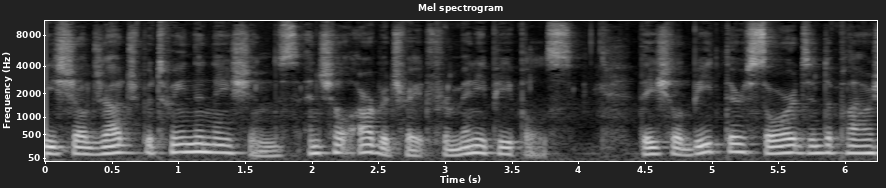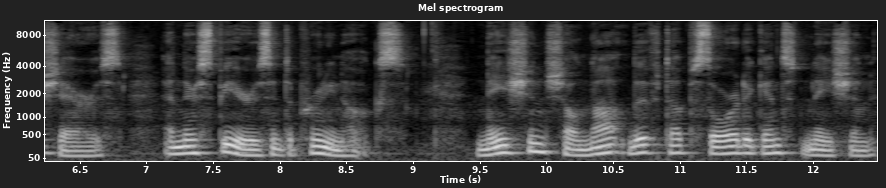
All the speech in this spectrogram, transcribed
He shall judge between the nations, and shall arbitrate for many peoples. They shall beat their swords into plowshares, and their spears into pruning hooks. Nation shall not lift up sword against nation,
